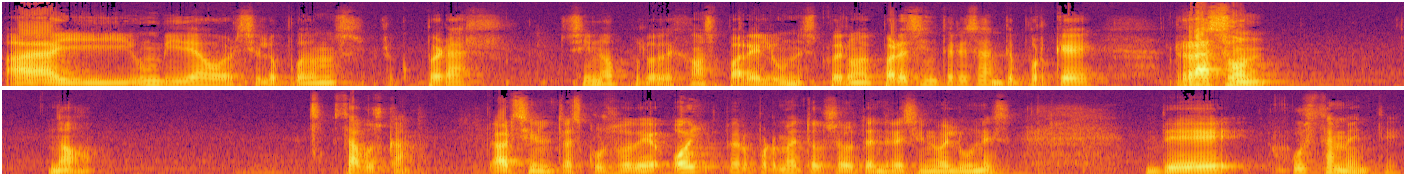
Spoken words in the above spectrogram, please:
Hay un video, a ver si lo podemos recuperar. Si no, pues lo dejamos para el lunes. Pero me parece interesante porque razón, ¿no? Está buscando. A ver si en el transcurso de hoy, pero prometo que se lo tendré si no el lunes de justamente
